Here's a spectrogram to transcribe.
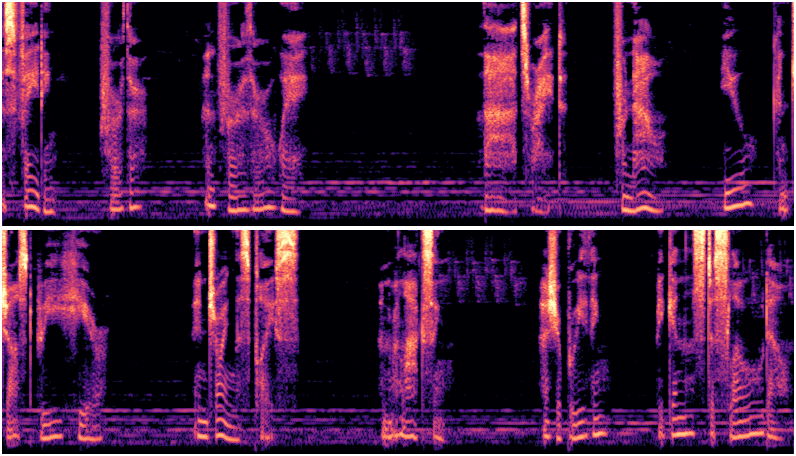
is fading further and further away. That's right. For now, you can just be here, enjoying this place and relaxing as your breathing begins to slow down.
